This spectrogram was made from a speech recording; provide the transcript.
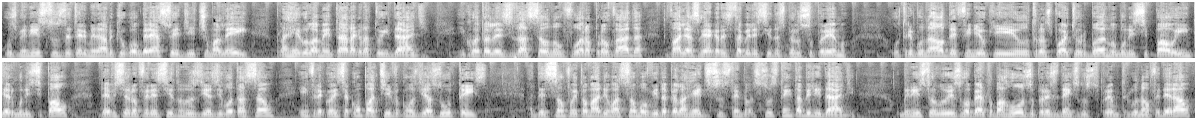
Os ministros determinaram que o Congresso edite uma lei para regulamentar a gratuidade. Enquanto a legislação não for aprovada, vale as regras estabelecidas pelo Supremo. O tribunal definiu que o transporte urbano, municipal e intermunicipal deve ser oferecido nos dias de votação em frequência compatível com os dias úteis. A decisão foi tomada em uma ação movida pela Rede Sustentabilidade. O ministro Luiz Roberto Barroso, presidente do Supremo Tribunal Federal,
